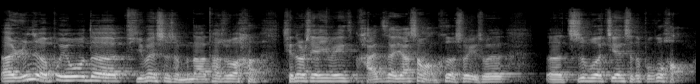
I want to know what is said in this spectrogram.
呃，忍者不忧的提问是什么呢？他说前段时间因为孩子在家上网课，所以说呃直播坚持的不够好。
